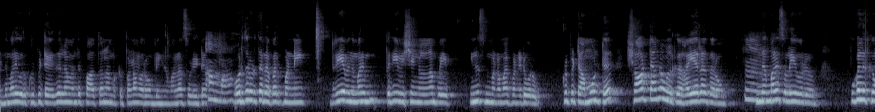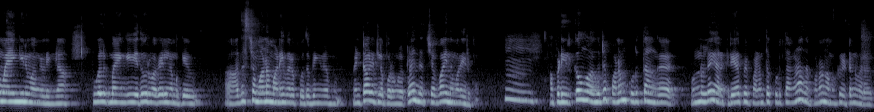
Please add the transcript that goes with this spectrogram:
இந்த மாதிரி ஒரு குறிப்பிட்ட இதெல்லாம் வந்து பார்த்தோம் நமக்கு பணம் வரும் அப்படிங்கிற மாதிரிலாம் சொல்லிட்டு ஒருத்தர் ஒருத்தர் ரெஃபர் பண்ணி நிறைய இந்த மாதிரி பெரிய விஷயங்கள்லாம் போய் இன்வெஸ்ட்மெண்ட் பண்ணுற மாதிரி பண்ணிட்டு ஒரு குறிப்பிட்ட அமௌண்ட்டு ஷார்ட் டேர்மில் உங்களுக்கு ஹையராக தரும். இந்த மாதிரி சொல்லி ஒரு புகழுக்கு மயங்கினுவாங்க இல்லைங்களா? புகழுக்கு மயங்கி ஏதோ ஒரு வகையில் நமக்கு அதிர்ஷ்டமான மணி வரப்போகுது அப்படிங்கிற மென்டாலிட்டியில் போகிறவங்களுக்குலாம் இந்த செவ்வாய் இந்த மாதிரி இருக்கும். அப்படி இருக்கவங்க வந்துட்டு பணம் கொடுத்தாங்க. ஒன்றும் இல்லை யாருக்கிட்டையா போய் பணத்தை கொடுத்தாங்கன்னா அந்த பணம் நமக்கு ரிட்டர்ன் வராது.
